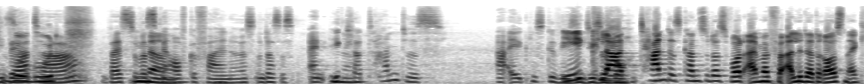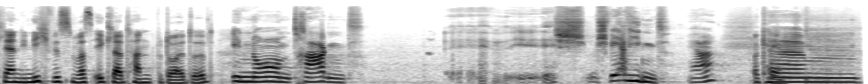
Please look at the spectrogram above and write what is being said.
Liberta, weißt du, was Na. mir aufgefallen ist? Und das ist ein eklatantes Ereignis gewesen. Eklatantes, kannst du das Wort einmal für alle da draußen erklären, die nicht wissen, was eklatant bedeutet? Enorm, tragend, schwerwiegend, ja. Okay. Ähm,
